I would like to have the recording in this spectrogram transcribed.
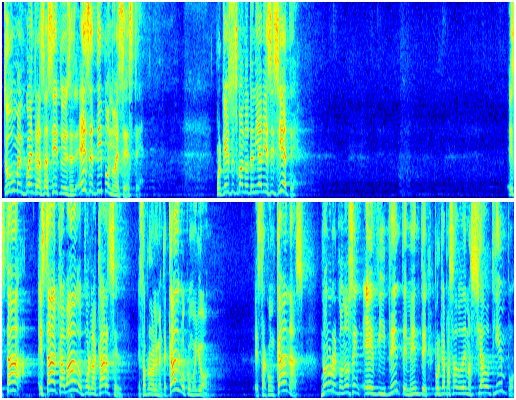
Tú me encuentras así, tú dices, ese tipo no es este. Porque eso es cuando tenía 17. Está, está acabado por la cárcel. Está probablemente calvo como yo. Está con canas. No lo reconocen evidentemente porque ha pasado demasiado tiempo.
